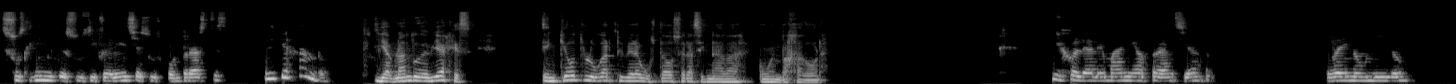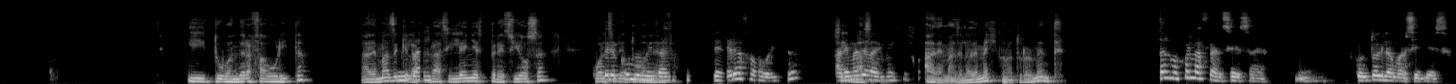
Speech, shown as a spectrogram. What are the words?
sus límites, sus diferencias, sus contrastes, es viajando. Y hablando de viajes, ¿en qué otro lugar te hubiera gustado ser asignada como embajadora? Híjole, Alemania, Francia, Reino Unido. ¿Y tu bandera favorita? Además de que la brasileña es preciosa, ¿cuál Pero sería como tu mi bandera? fa- bandera favorita, además de la de México, Además de la de México, naturalmente. a lo mejor la francesa, mm, con todo y la marsellesa.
